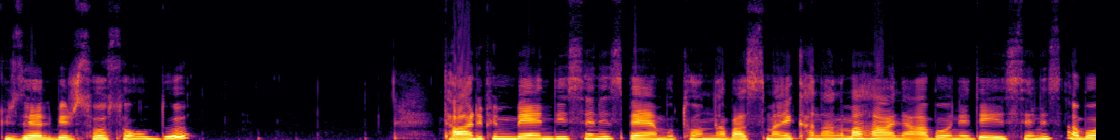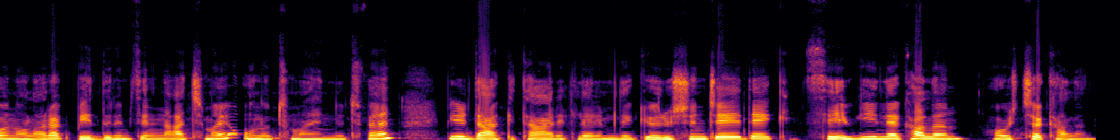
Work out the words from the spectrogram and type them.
güzel bir sos oldu. Tarifimi beğendiyseniz beğen butonuna basmayı, kanalıma hala abone değilseniz abone olarak bildirim zilini açmayı unutmayın lütfen. Bir dahaki tariflerimde görüşünceye dek sevgiyle kalın, hoşça kalın.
